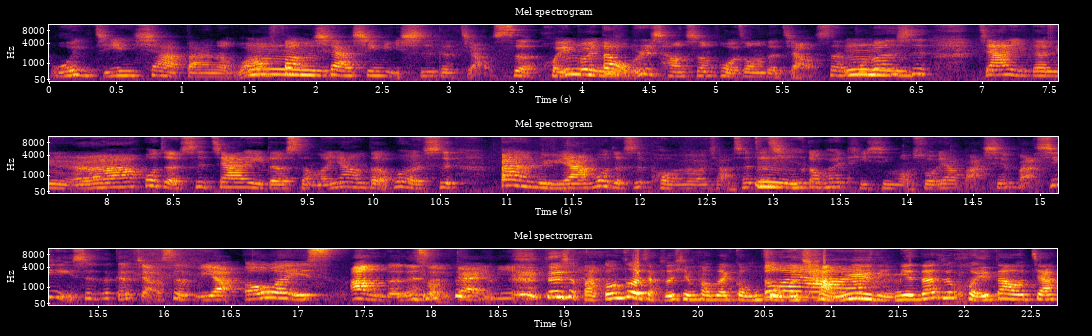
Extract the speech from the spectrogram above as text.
我已经下班了，我要放下心理师的角色，嗯、回归到我日常生活中的角色。嗯、不论是家里的女儿啊，或者是家里的什么样的，或者是伴侣呀、啊，或者是朋友的角色，嗯、这其实都会提醒我说，要把先把心理师这个角色不要 always on 的那种 概念，就是把工作角色先放在工作的场域里面，啊、但是回到家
